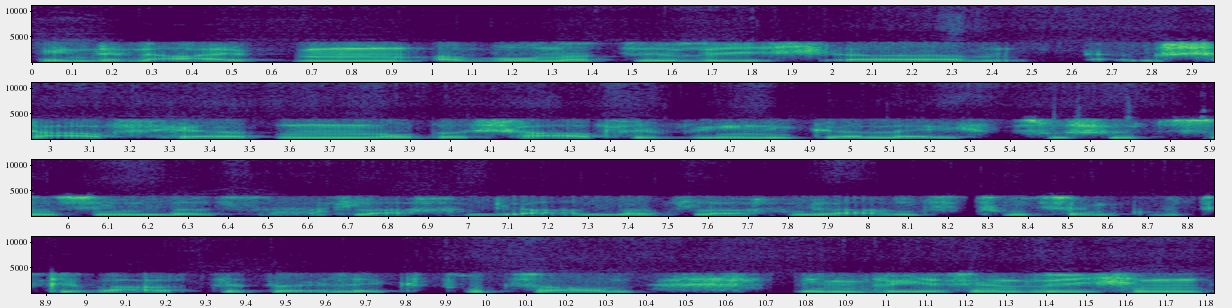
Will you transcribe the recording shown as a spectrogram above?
in den Alpen, wo natürlich ähm, Schafherden oder Schafe weniger leicht zu schützen sind als am flachen Land. Am flachen Land tut es ein gut gewarteter Elektrozaun im Wesentlichen.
